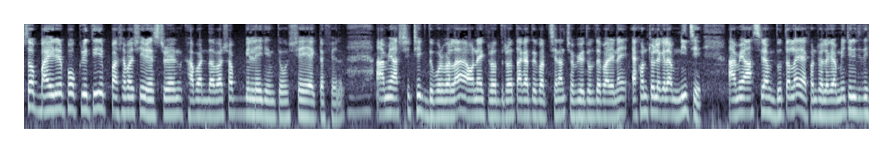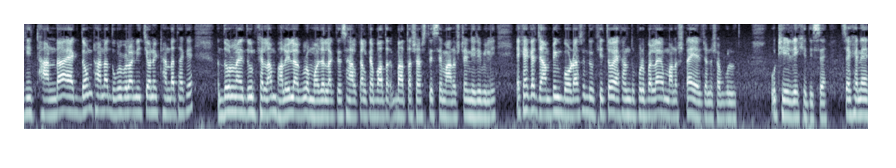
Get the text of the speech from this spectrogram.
সব বাইরের প্রকৃতি, পাশাপাশি রেস্টুরেন্ট খাবার দাবার সব মিলে কিন্তু সেই একটা ফেল আমি আসছি ঠিক দুপুরবেলা, অনেক রৌদ্র, তাকাতে পারছি না, ছবিও তুলতে পারি নাই। এখন চলে গেলাম নিচে। আমি আসছিলাম দোতলায়, এখন চলে গেলাম নিচে। নিচে দেখি ঠান্ডা, একদম ঠান্ডা, দুপুরবেলা নিচে অনেক ঠান্ডা থাকে। দোলনায় দূর খেলাম, ভালোই লাগল, মজা লাগতেছে, হালকা হালকা বাতা- বাতাস আসতেছে মানুষটা নিরিবিলি। এখানকার জাম্পিং বোর্ড আছে, দুঃখিত, এখন দুপুরবেলায় মানুষ নাই, এর জন্য সবগুলো উঠিয়ে রেখে দিছে। সেখানে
